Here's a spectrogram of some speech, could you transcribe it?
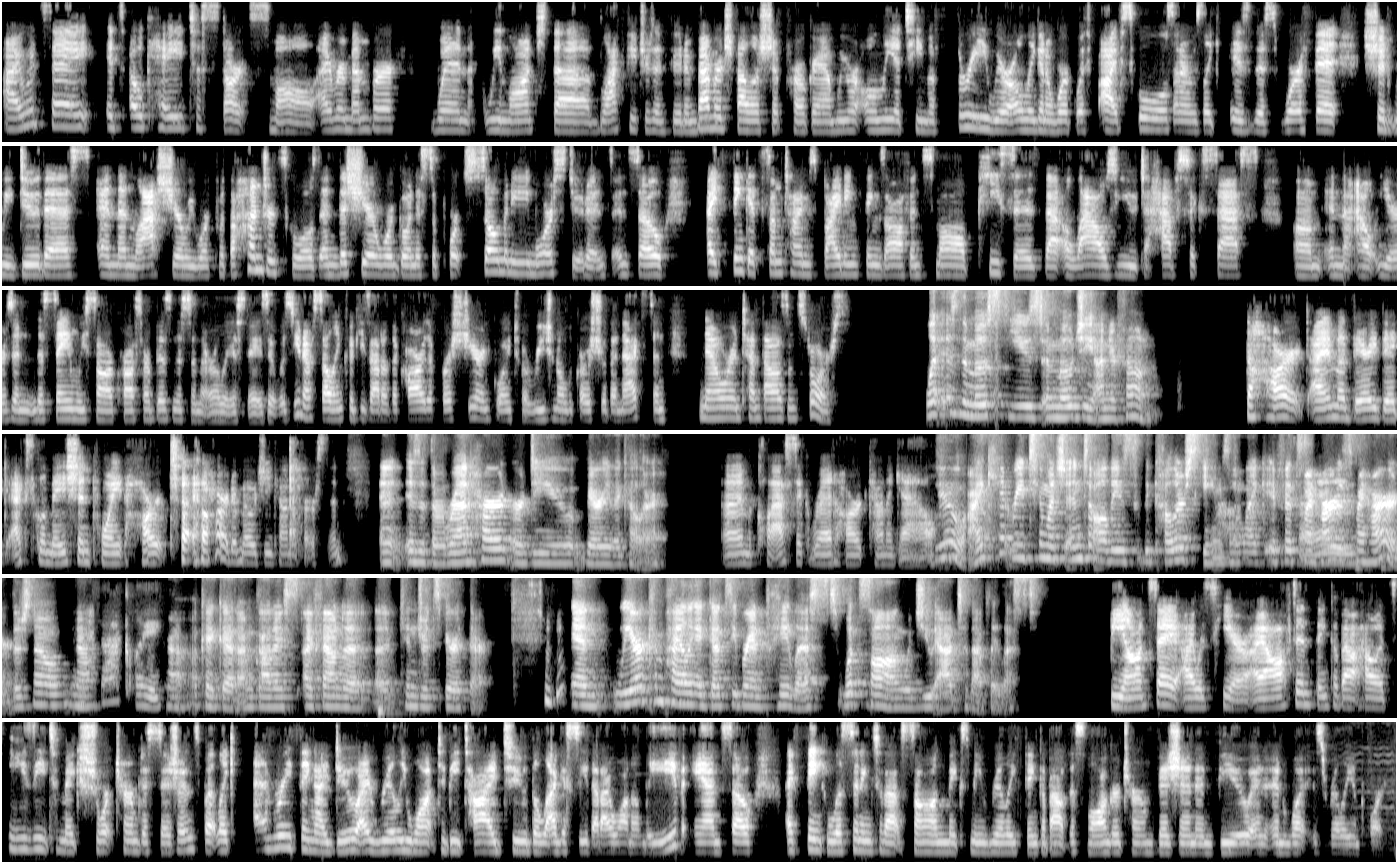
i would say it's okay to start small i remember when we launched the Black Futures in Food and Beverage Fellowship program, we were only a team of three. We were only going to work with five schools. And I was like, is this worth it? Should we do this? And then last year we worked with 100 schools. And this year we're going to support so many more students. And so I think it's sometimes biting things off in small pieces that allows you to have success um, in the out years. And the same we saw across our business in the earliest days. It was, you know, selling cookies out of the car the first year and going to a regional grocer the next. And now we're in 10,000 stores. What is the most used emoji on your phone? The heart. I am a very big exclamation point heart, heart emoji kind of person. And is it the red heart or do you vary the color? I'm a classic red heart kind of gal. You, I can't read too much into all these the color schemes. I'm like, if it's my heart, it's my heart. There's no, no. Exactly. Yeah. Okay, good. I'm glad I, I found a, a kindred spirit there. Mm-hmm. and we are compiling a Gutsy brand playlist. What song would you add to that playlist? Beyonce, I was here. I often think about how it's easy to make short term decisions, but like everything I do, I really want to be tied to the legacy that I want to leave. And so I think listening to that song makes me really think about this longer term vision and view and, and what is really important.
